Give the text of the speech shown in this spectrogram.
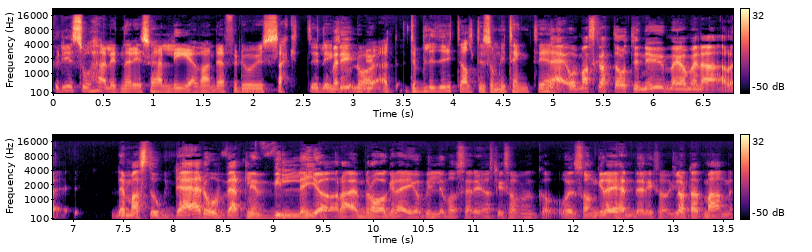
Det är så härligt när det är så här levande, för du har ju sagt liksom, det- några, att det blir inte alltid som ni tänkte. Nej, och man skrattar åt det nu, men jag menar när man stod där och verkligen ville göra en bra grej och ville vara seriös liksom, och en sån grej hände liksom. Det är klart att man,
